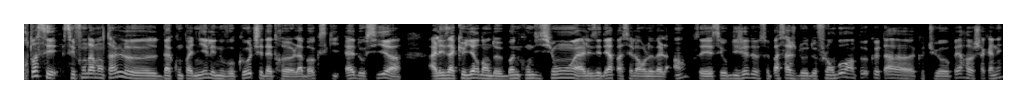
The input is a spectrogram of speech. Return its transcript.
pour toi, c'est fondamental euh, d'accompagner les nouveaux coachs et d'être euh, la box qui aide aussi à, les accueillir dans de bonnes conditions et à les aider à passer leur level 1. C'est obligé de ce passage de, flambeau un peu que, tu opères euh, chaque année?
